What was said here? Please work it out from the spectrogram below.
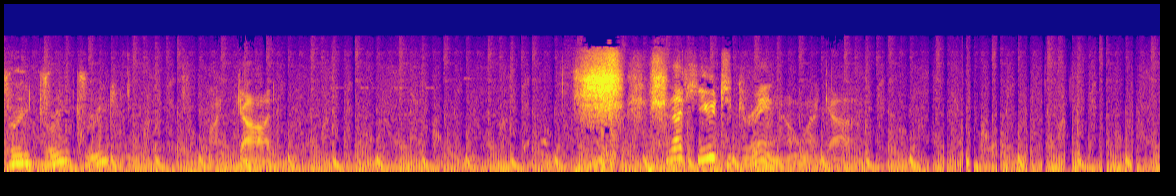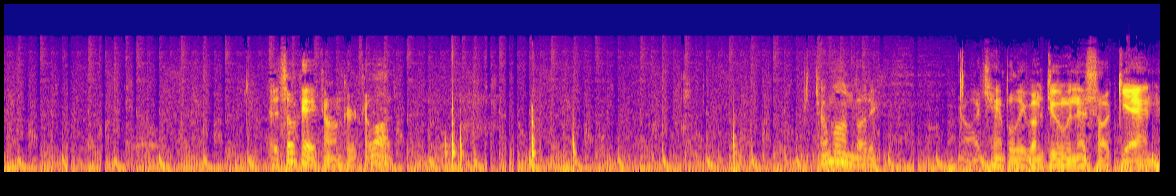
Drink, drink, drink. Oh my god. that huge grin. It's okay, Conker. Come on. Come on, buddy. Oh, I can't believe I'm doing this again.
